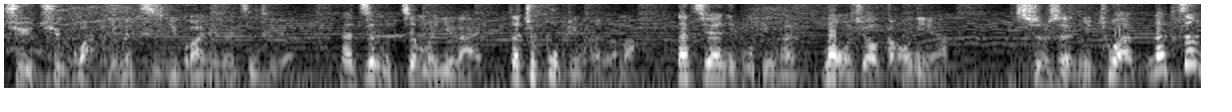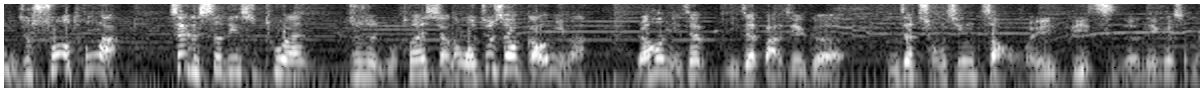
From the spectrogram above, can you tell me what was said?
去去管，你们自己管你们自己的，那这么这么一来，那就不平衡了嘛。那既然你不平衡，那我就要搞你啊，是不是？你突然，那这你就说得通了。这个设定是突然，就是我突然想到，我就是要搞你嘛。然后你再你再把这个，你再重新找回彼此的那个什么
